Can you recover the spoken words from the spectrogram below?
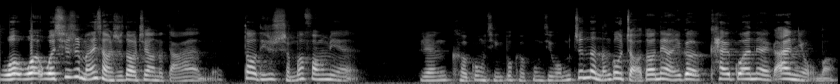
我我我其实蛮想知道这样的答案的，到底是什么方面人可共情不可共情？我们真的能够找到那样一个开关、那样一个按钮吗？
